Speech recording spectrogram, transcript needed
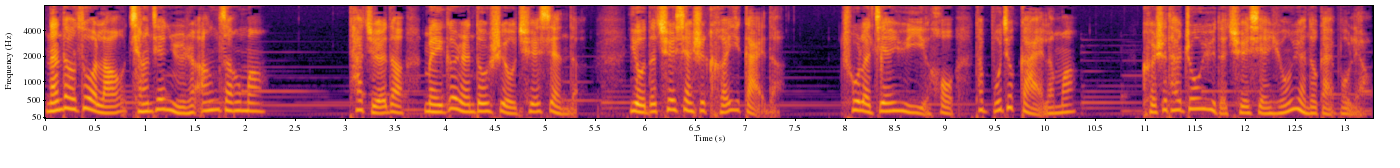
难道坐牢强奸女人肮脏吗？他觉得每个人都是有缺陷的，有的缺陷是可以改的。出了监狱以后，他不就改了吗？可是他周玉的缺陷永远都改不了，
